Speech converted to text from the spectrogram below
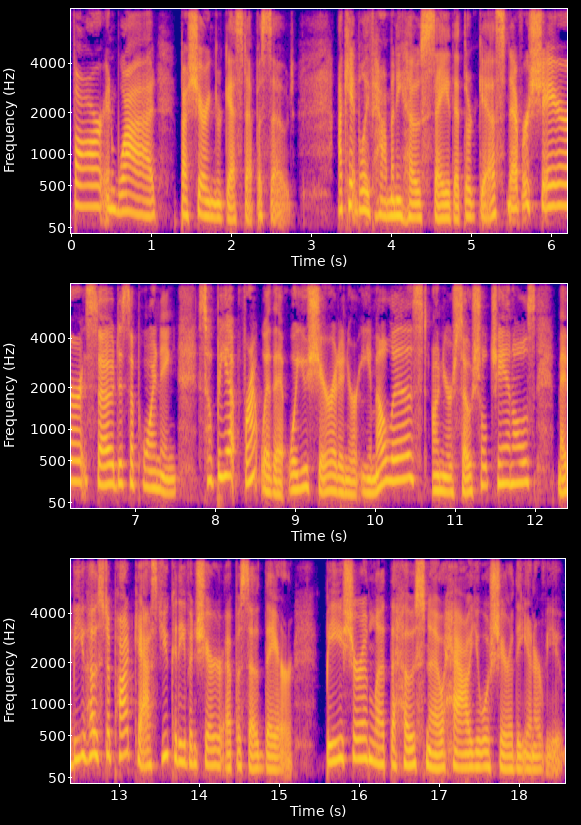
far and wide by sharing your guest episode. I can't believe how many hosts say that their guests never share. It's so disappointing. So be upfront with it. Will you share it in your email list, on your social channels? Maybe you host a podcast. You could even share your episode there. Be sure and let the host know how you will share the interview.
